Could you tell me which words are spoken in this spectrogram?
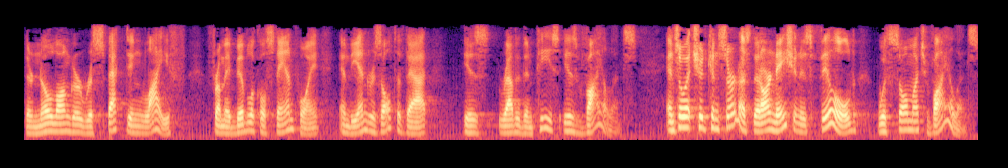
They're no longer respecting life from a biblical standpoint, and the end result of that is, rather than peace, is violence. And so it should concern us that our nation is filled with so much violence,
